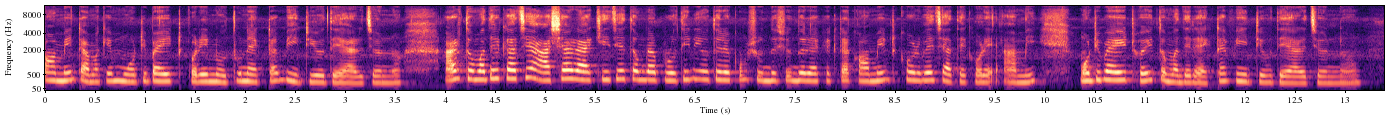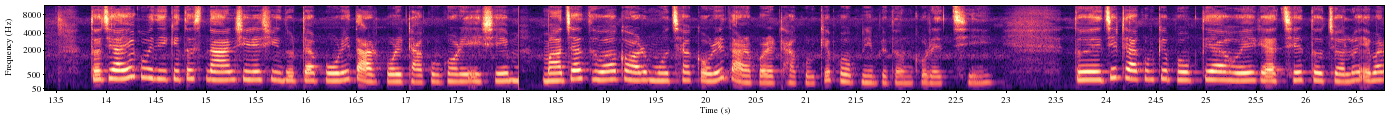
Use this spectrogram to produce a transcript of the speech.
কমেন্ট আমাকে মোটিভেট করে নতুন একটা ভিডিও দেওয়ার জন্য। আর তোমাদের কাছে আশা রাখি যে তোমরা প্রতিনিয়ত এরকম সুন্দর সুন্দর এক একটা কমেন্ট করবে, যাতে করে আমি মোটিভেট হই তোমাদের একটা ভিডিও দেওয়ার জন্য। তো যাই হোক, ওইদিকে তো স্নান সেরে সিঁদুরটা পরে তারপরে ঠাকুর ঘরে এসে মাজা ধোয়া, ঘর মোছা করে তারপরে ঠাকুরকে ভোগ নিবেদন করেছি। তো এই যে ঠাকুরকে ভোগ দেওয়া হয়ে গেছে, তো চলো এবার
